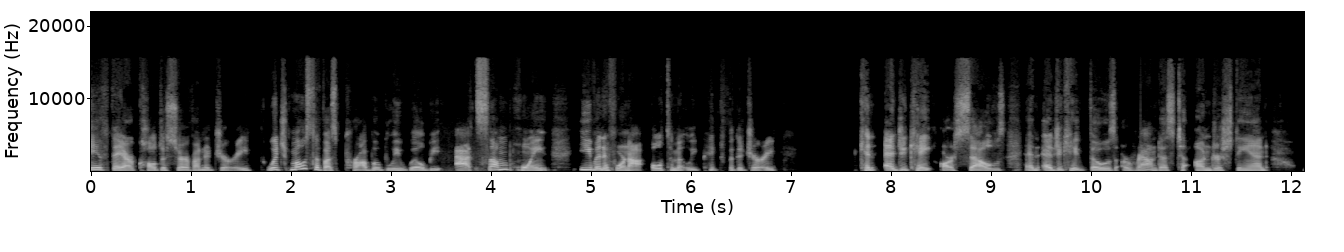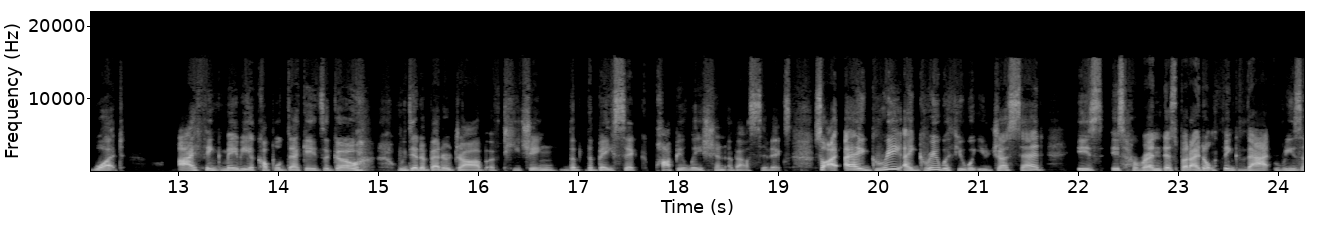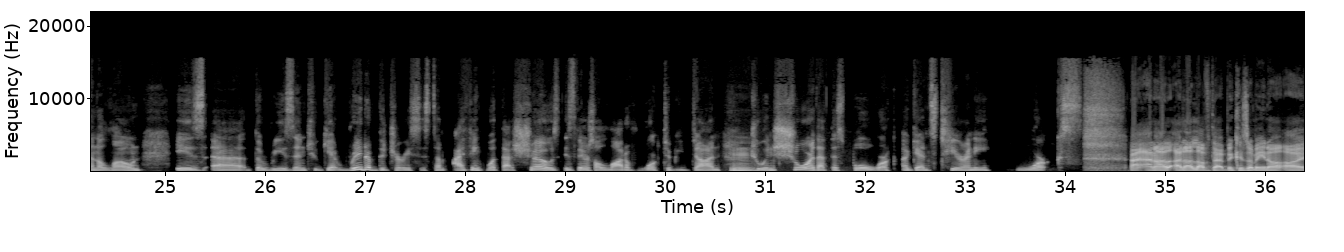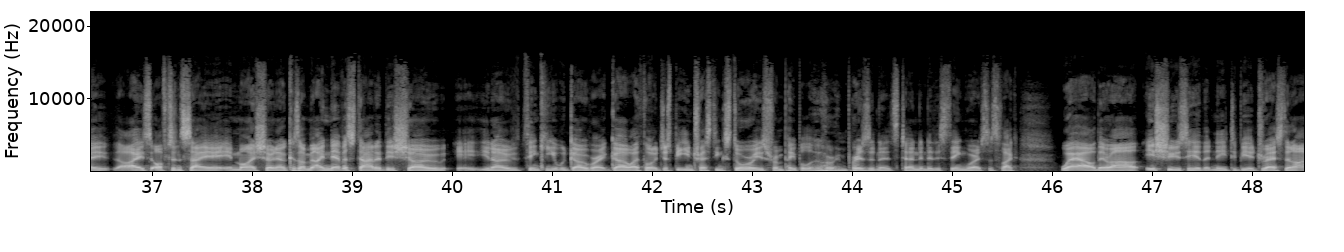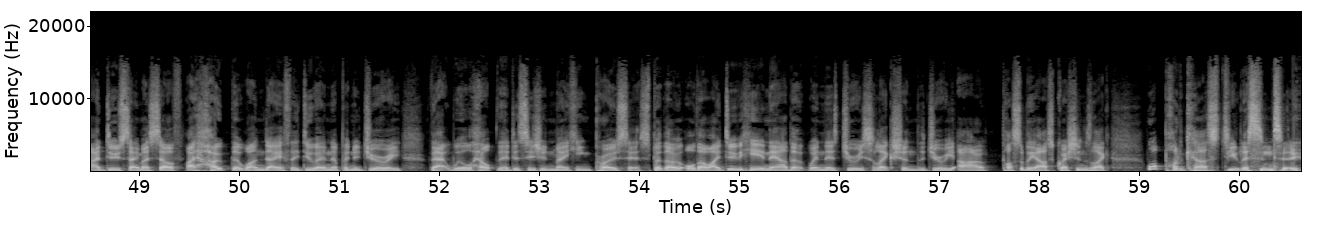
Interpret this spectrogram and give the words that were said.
if they are called to serve on a jury, which most of us probably will be at some point, even if we're not ultimately picked for the jury, can educate ourselves and educate those around us to understand what I think maybe a couple decades ago, we did a better job of teaching the, the basic population about civics. So I, I agree. I agree with you. What you just said is is horrendous, but I don't think that reason alone is uh, the reason to get rid of the jury system. I think what that shows is there's a lot of work to be done mm. to ensure that this bulwark against tyranny works. And I, and I love that because I mean I, I, I often say in my show now because I, mean, I never started this show you know thinking it would go where it go. I thought it'd just be interesting stories from people who are in prison, and it's turned into this thing where it's just like, wow, there are issues here that need to be addressed. And I, I do say myself, I hope that one day if they do end up in a jury, that will help their decision making process. But though, although I do hear now that when there's jury selection, the jury are possibly asked questions like, "What podcast do you listen to?"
